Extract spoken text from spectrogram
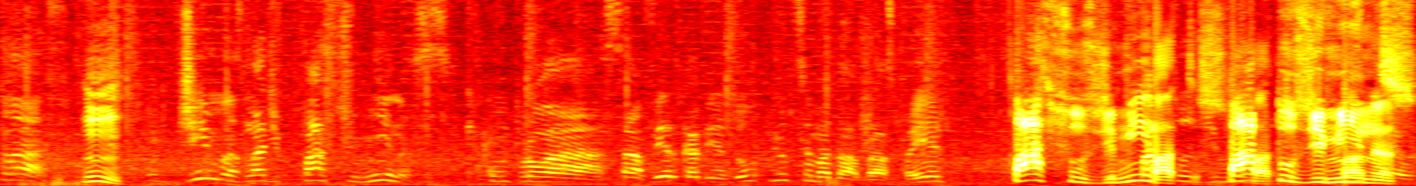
Claro, Hum, o Dimas lá de Passo de Minas, que comprou a Saveiro Cabedu, pediu pra você mandar um abraço pra ele. Passos de Minas? Patos. Patos de Minas.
